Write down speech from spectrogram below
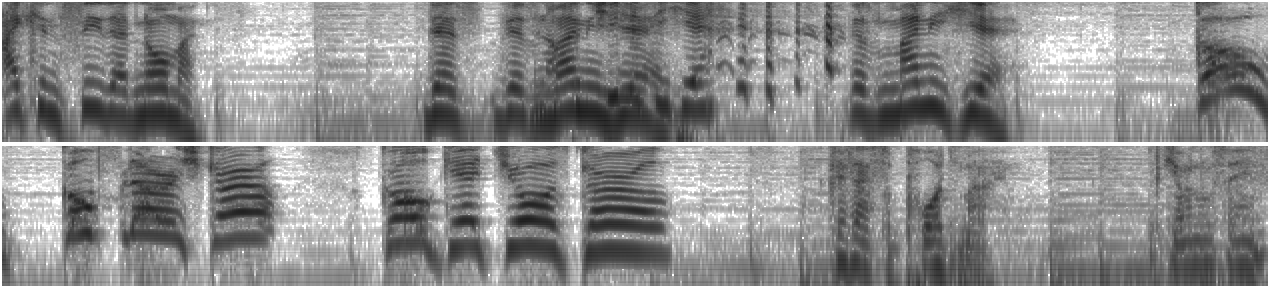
I can see that no man. There's there's An money here. here. There's money here. Go, go flourish, girl. Go get yours, girl. Because I support mine. You get what I'm saying?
